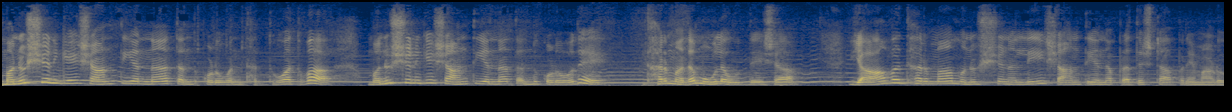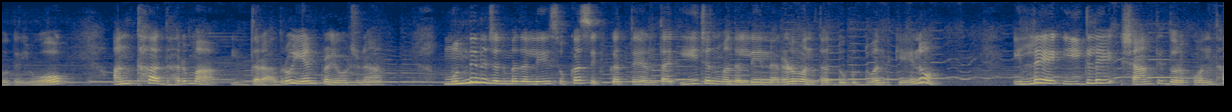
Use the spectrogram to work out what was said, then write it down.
ಮನುಷ್ಯನಿಗೆ ಶಾಂತಿಯನ್ನ ತಂದುಕೊಡುವಂಥದ್ದು ಅಥವಾ ಮನುಷ್ಯನಿಗೆ ಶಾಂತಿಯನ್ನ ತಂದುಕೊಡುವುದೇ ಧರ್ಮದ ಮೂಲ ಉದ್ದೇಶ. ಯಾವ ಧರ್ಮ ಮನುಷ್ಯನಲ್ಲಿ ಶಾಂತಿಯನ್ನ ಪ್ರತಿಷ್ಠಾಪನೆ ಮಾಡೋದಿಲ್ವೋ ಅಂಥ ಧರ್ಮ ಇದ್ದರಾದರೂ ಏನು ಪ್ರಯೋಜನ? ಮುಂದಿನ ಜನ್ಮದಲ್ಲಿ ಸುಖ ಸಿಕ್ಕತ್ತೆ ಅಂತ ಈ ಜನ್ಮದಲ್ಲಿ ನೆರಳುವಂಥದ್ದು ಬುದ್ಧಿವಂತಿಕೆ ಏನು? ಇಲ್ಲೇ ಈಗಲೇ ಶಾಂತಿ ದೊರಕುವಂಥ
